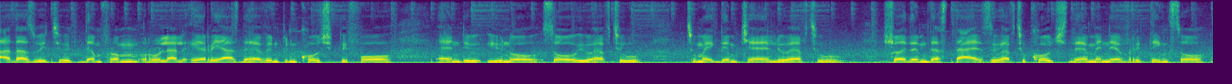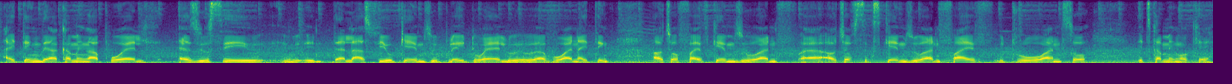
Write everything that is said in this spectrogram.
others we took them from rural areas, they haven't been coached before, and you know, so you have to to make them gel. You have to show them the styles. You have to coach them and everything. So I think they are coming up well. As you see, in, the last few games we played well. We have won, I think, out of five games we won. Uh, out of six games we won five. We drew one. So it's coming okay.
